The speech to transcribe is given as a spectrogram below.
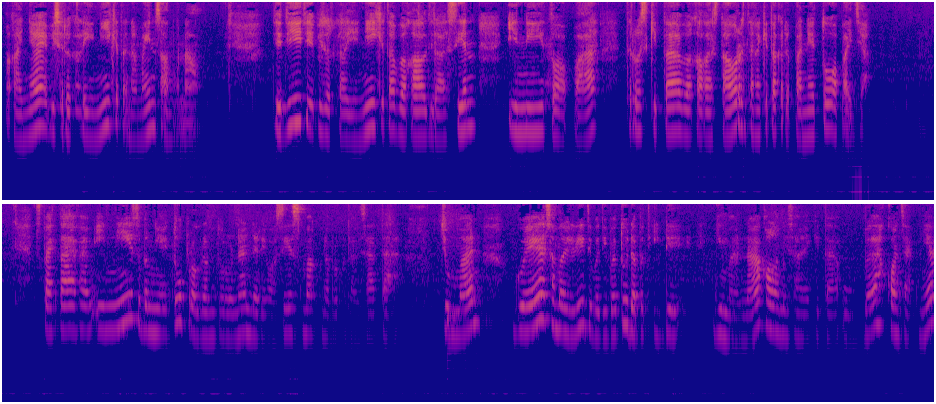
Makanya episode kali ini kita namain Salam Kenal. Jadi di episode kali ini kita bakal jelasin ini tuh apa, terus kita bakal kasih tahu rencana kita ke depannya itu apa aja. Spekta FM ini sebenarnya itu program turunan dari OSIS Makna Berkota Wisata. Cuman gue sama Lili tiba-tiba tuh dapet ide gimana kalau misalnya kita ubah konsepnya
